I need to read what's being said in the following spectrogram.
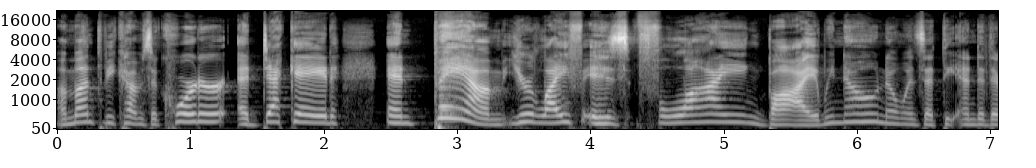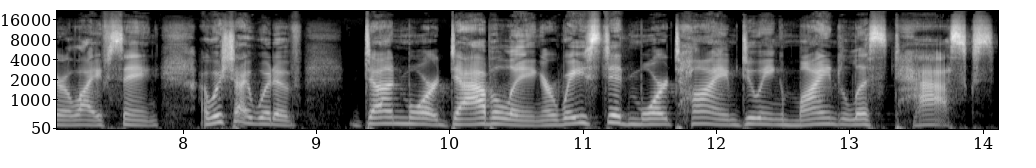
a month becomes a quarter, a decade, and bam, your life is flying by. We know no one's at the end of their life saying, I wish I would have done more dabbling or wasted more time doing mindless tasks.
